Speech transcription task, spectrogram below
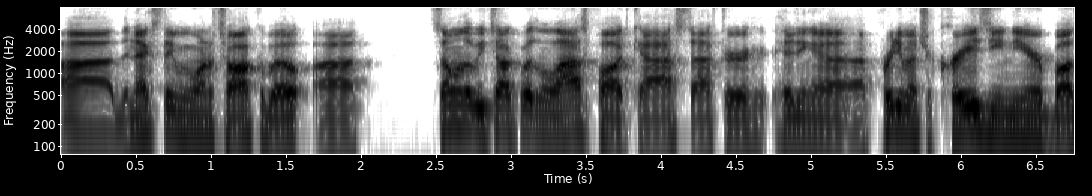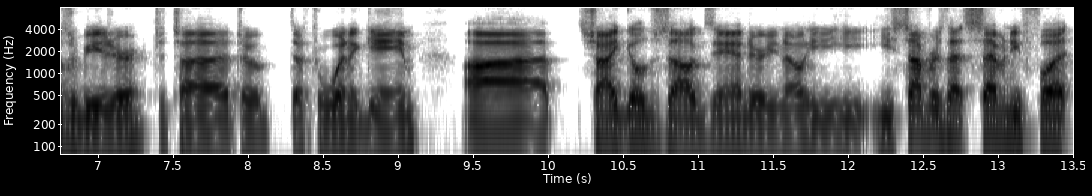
Uh, the next thing we want to talk about, uh, someone that we talked about in the last podcast, after hitting a, a pretty much a crazy near buzzer beater to to to, to, win a game. Uh, Shai Gilgeous-Alexander, you know, he he he suffers that seventy foot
